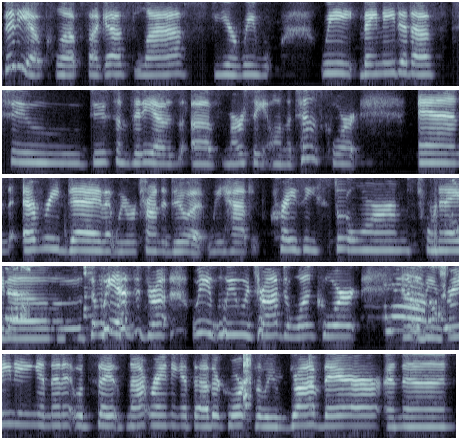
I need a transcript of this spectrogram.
video clips, I guess, last year. We we they needed us to do some videos of mercy on the tennis court. And every day that we were trying to do it we had crazy storms tornadoes. We had to drive we we would drive to one court and it would be raining and then it would say it's not raining at the other court. So we would drive there and then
